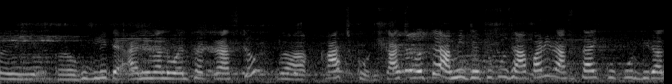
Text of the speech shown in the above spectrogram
ওই হুগলিতে অ্যানিম্যাল ওয়েলফেয়ার ট্রাস্টেও কাজ করি। কাজ বলতে আমি যেটুকু যা পারি রাস্তায় কুকুর বিড়াল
